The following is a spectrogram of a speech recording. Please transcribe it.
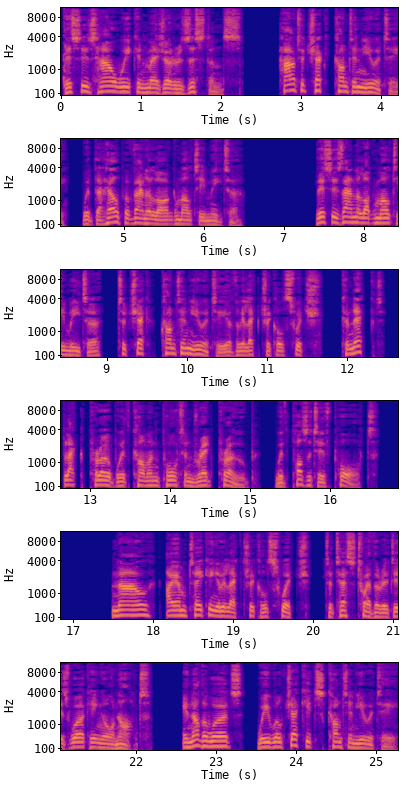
This is how we can measure resistance. How to check continuity, with the help of analog multimeter. This is analog multimeter, to check continuity of electrical switch, connect, black probe with common port and red probe, with positive port. Now, I am taking a electrical switch, to test whether it is working or not. In other words, we will check its continuity.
